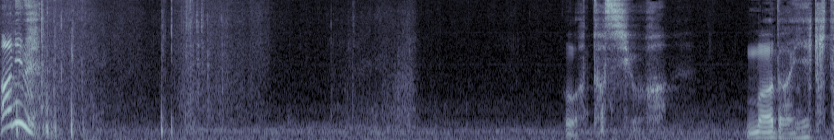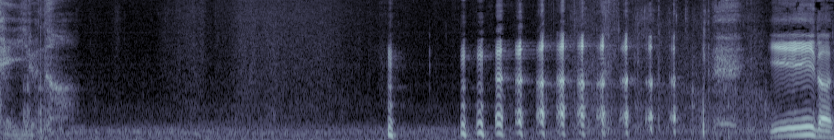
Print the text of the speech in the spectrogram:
兄上私はまだ生きているな。いいだろう。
